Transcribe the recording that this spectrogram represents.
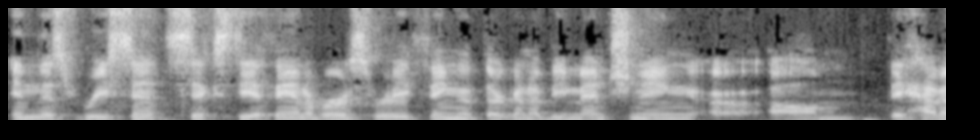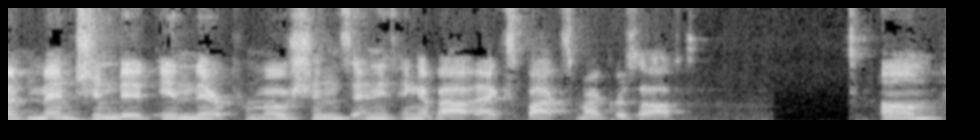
in this recent 60th anniversary thing that they're going to be mentioning. Uh, um, they haven't mentioned it in their promotions. Anything about Xbox, Microsoft. Um,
